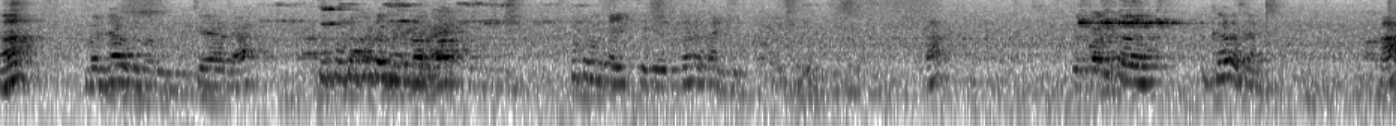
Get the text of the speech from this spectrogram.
हा? बरं जाऊ दे बरं. ते आता तू कुठं कुठं फिरणार का कुठं होता इतके दिवस खरं सांगशील हा अं, खरं सांग हा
